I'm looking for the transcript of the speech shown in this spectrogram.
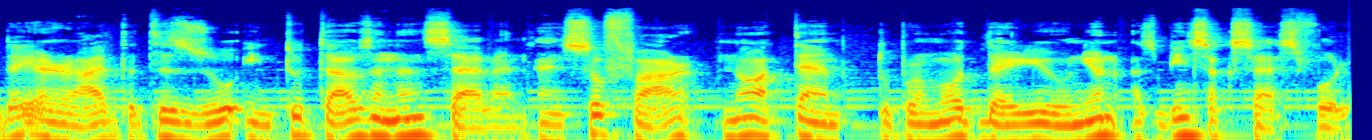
They arrived at the zoo in 2007 and so far no attempt to promote their union has been successful.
